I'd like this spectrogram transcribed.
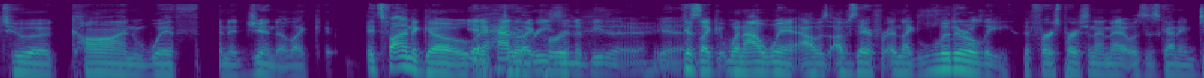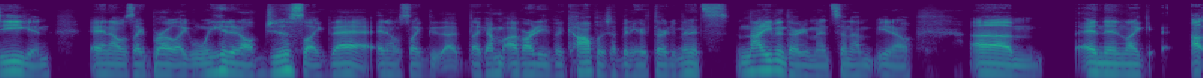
to a con with an agenda. Like it's fine to go Yeah, like, to have to, a like, reason to be there. Yeah. because like when I went, I was I was there for and like literally the first person I met was this guy named Deegan, and I was like, bro, like when we hit it off just like that, and I was like, I- like I'm I've already accomplished. I've been here 30 minutes, not even 30 minutes, and I'm you know, um, and then like, i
